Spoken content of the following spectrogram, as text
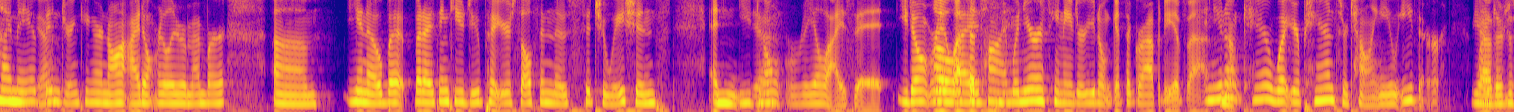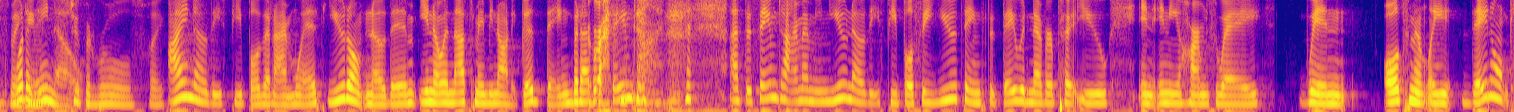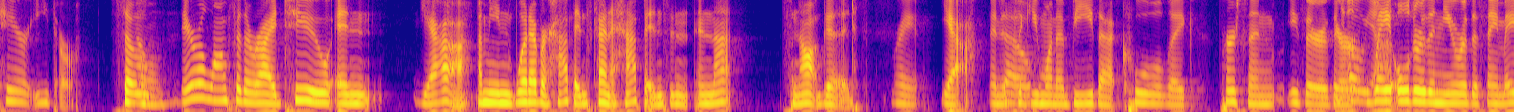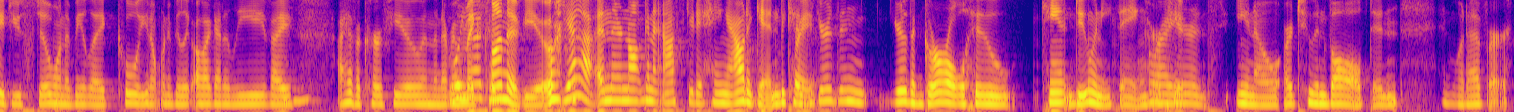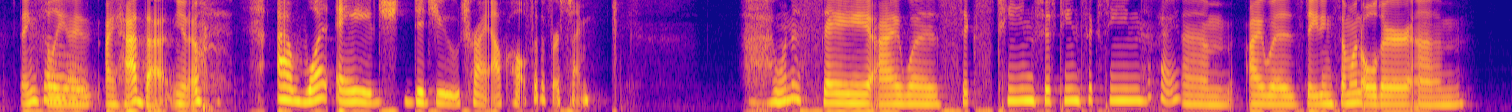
I may have Yeah. been drinking or not. I don't really remember. Um, you know, but but I think you do put yourself in those situations and you Yeah. don't realize it. You don't Oh, realize at the time when you're a teenager, you don't get the gravity of that. and you No. don't care what your parents are telling you either. Yeah, Like, they're just making stupid rules. Like, I know these people that I'm with. You don't know them, you know, and that's maybe not a good thing. But at the same time, at the same time, I mean, you know these people, so you think that they would never put you in any harm's way when ultimately they don't care either. So No. they're along for the ride too. And yeah, I mean, whatever happens, kind of happens, and and that's not good. right. Yeah, And it's like you want to be that cool, like, person. Either they're Oh, yeah. way older than you or the same age. You still want to be like cool. You don't want to be like, oh, I got to leave. I, mm-hmm. I have a curfew. And then everyone yeah, makes fun of you. yeah, and they're not going to ask you to hang out again because Right. you're then you're the girl who can't do anything. Her Right. parents, you know, are too involved and and whatever. Thankfully, I, I had that, you know. At what age did you try alcohol for the first time? I want to say I was 16, 15, 16. Okay. Um, I was dating someone older. Um,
